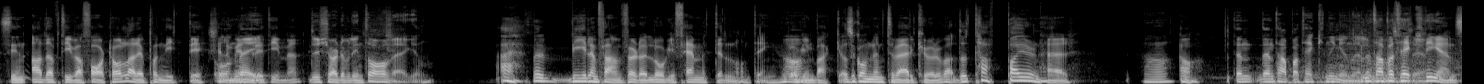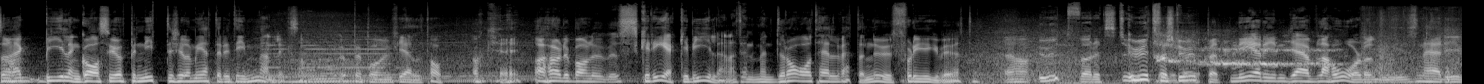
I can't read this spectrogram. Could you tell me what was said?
sin adaptiva farthållare på 90 kilometer nej. i timmen. Du körde väl inte av vägen? Äh, men bilen framför då, låg i 50 eller någonting, Ja. låg i en backe och så kom det en tvär kurva. Då tappar ju den här, Ja. ja, Den, den tappar täckningen? Eller den tappar täckningen. Så den här bilen gasar ju upp i 90 kilometer i timmen liksom, uppe på en fjälltopp. Okej. Och Jag hörde bara skrek i bilen att men dra åt helvete, nu flyger vi vet du. Ja, ut för ett stup. Ut för stupet, ner i en jävla hål och i sån här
